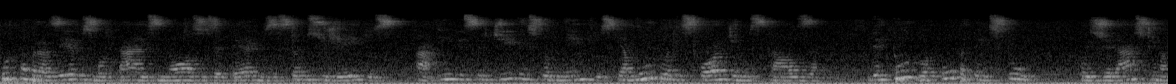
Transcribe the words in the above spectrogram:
Por comprazer os mortais, nós, os eternos, estamos sujeitos a indescritíveis tormentos que a mútua discórdia nos causa. De tudo a culpa tens tu, pois geraste uma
